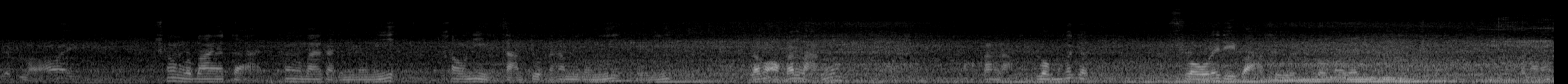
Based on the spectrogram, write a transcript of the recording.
เรียบร้อย ช่องระบายอากาศ ช่องระบายอากาศจะมีตรงนี้ เข้านี่สามจุดนะครับ มีตรงนี้ ตรงนี้ แล้วก็ออกด้านหลัง ออกด้านหลัง ลมมันก็จะโฟล์ได้ดีกว่าคือลมเอาไว้ประมาณนั้น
